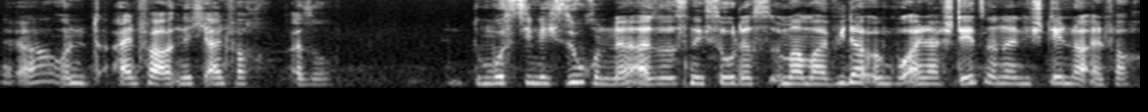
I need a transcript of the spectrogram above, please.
Ja, und einfach nicht einfach, also du musst die nicht suchen, ne? Also es ist nicht so, dass immer mal wieder irgendwo einer steht, sondern die stehen da einfach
